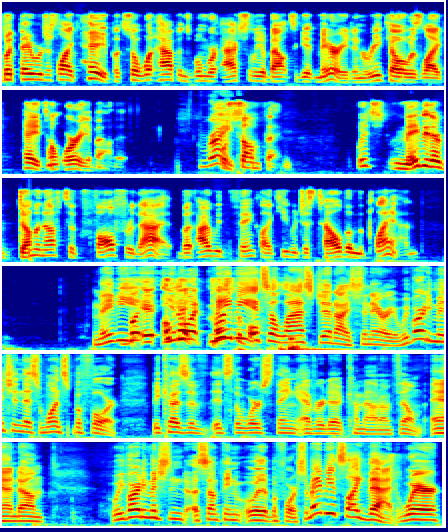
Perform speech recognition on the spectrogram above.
but they were just like, "Hey, but so what happens when we're actually about to get married?" And Rico was like, "Hey, don't worry about it," or Right. something. Which maybe they're dumb enough to fall for that, but I would think like he would just tell them the plan. Maybe But, it, you okay, know what? Maybe all- it's a Last Jedi scenario. We've already mentioned this once before because of it's the worst thing ever to come out on film, and um, we've already mentioned uh, something with it before. So maybe it's like that, where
